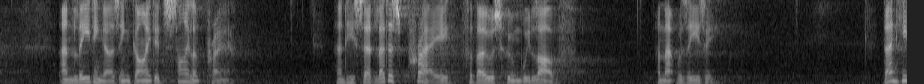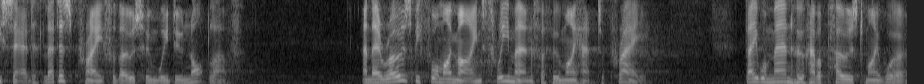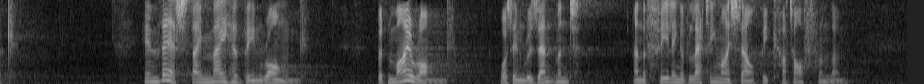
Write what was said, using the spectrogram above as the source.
and leading us in guided silent prayer. And he said, Let us pray for those whom we love. And that was easy. Then he said, Let us pray for those whom we do not love. And there rose before my mind three men for whom I had to pray. They were men who have opposed my work in this, they may have been wrong, but my wrong was in resentment and the feeling of letting myself be cut off from them,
